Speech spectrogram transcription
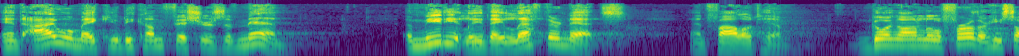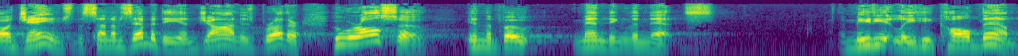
and I will make you become fishers of men. Immediately they left their nets and followed him. Going on a little further, he saw James, the son of Zebedee, and John, his brother, who were also in the boat mending the nets. Immediately he called them,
